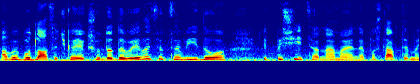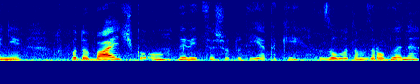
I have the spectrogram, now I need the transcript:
А ви, будь ласка, якщо додивилися це відео, підпишіться на мене, поставте мені вподобаєчку. О, дивіться, що тут є таке золотом зроблене.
